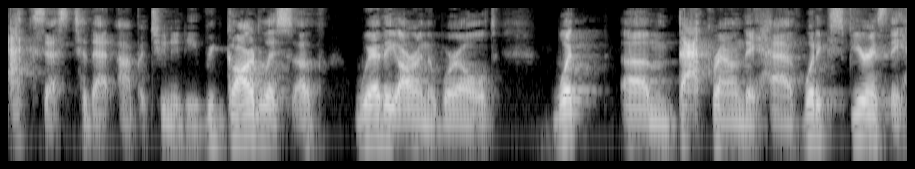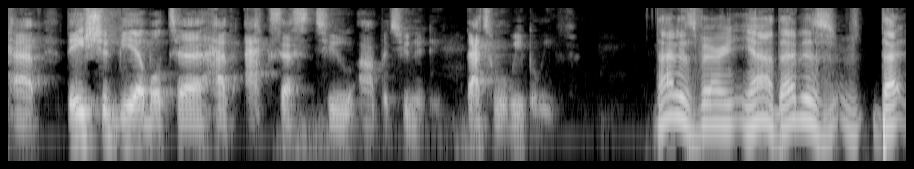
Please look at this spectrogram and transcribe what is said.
access to that opportunity, regardless of where they are in the world, what um, background they have, what experience they have, they should be able to have access to opportunity. That's what we believe. That is very, yeah, that is that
